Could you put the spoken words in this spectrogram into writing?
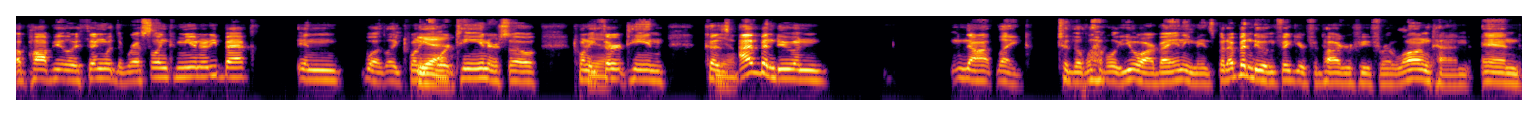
a popular thing with the wrestling community back in what like 2014 yeah. or so 2013 because yeah. i've been doing not like to the level you are by any means but i've been doing figure photography for a long time and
